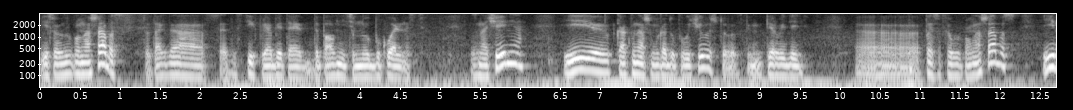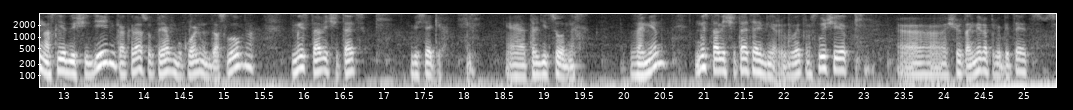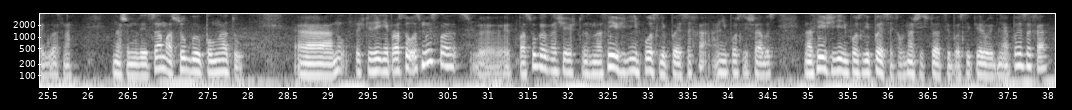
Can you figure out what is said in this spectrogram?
Если он выпал на Шабас, то тогда этот стих приобретает дополнительную буквальность значения. И как в нашем году получилось, что первый день э, Песаха выпал на Шабас, и на следующий день, как раз вот прям буквально дословно, мы стали читать без всяких э, традиционных замен, мы стали считать Амир. В этом случае э, счет Амира приобретает, согласно нашим мудрецам, особую полноту. Э, ну, с точки зрения простого смысла, э, этот посук означает, что на следующий день после Песаха, а не после Шабас, на следующий день после Песаха, в нашей ситуации после первого дня Песаха,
